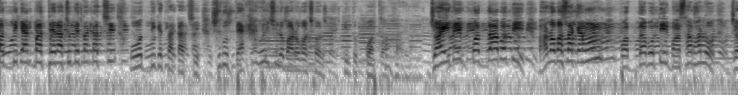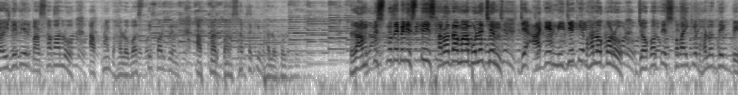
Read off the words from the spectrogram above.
ওর দিকে একবার তেরা চোখে তাকাচ্ছে ওর দিকে তাকাচ্ছে। শুধু দেখা হয়েছিল বারো বছর, কিন্তু কথা হয় জয়দেব পদ্মাবতী, ভালোবাসা কেমন? পদ্মাবতীর বাসা ভালো, জয়দেবের বাসা ভালো। আপনি ভালোবাসতে পারবেন, আপনার বাসাটাকে ভালো করবেন। রামকৃষ্ণদেবের স্ত্রী সারদা মা বলেছেন যে, আগে নিজেকে ভালো করো, জগতে সবাইকে ভালো দেখবে।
